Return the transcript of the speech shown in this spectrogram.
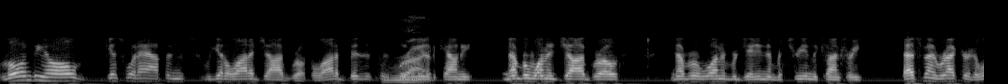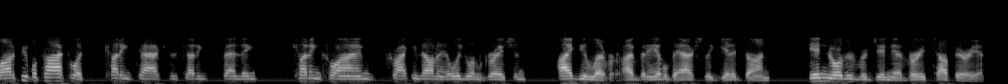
lo and behold, guess what happens? We get a lot of job growth, a lot of businesses moving Right. into the county. Number one in job growth, number one in Virginia, number three in the country. That's my record. A lot of people talk about cutting taxes, cutting spending, cutting crime, cracking down on illegal immigration. I deliver. I've been able to actually get it done in Northern Virginia, a very tough area.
